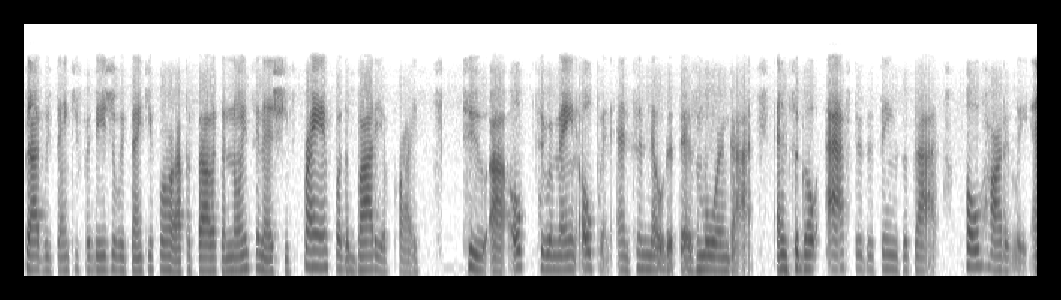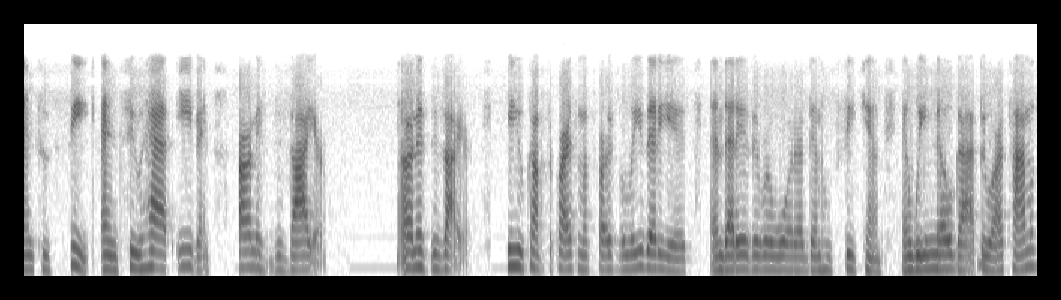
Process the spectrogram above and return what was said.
God, we thank you for Deja. We thank you for her apostolic anointing as she's praying for the body of Christ to uh, op- to remain open and to know that there's more in God and to go after the things of God wholeheartedly and to seek and to have even earnest desire. Earnest desire. He who comes to Christ must first believe that he is, and that is a rewarder of them who seek him. And we know, God, through our time of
